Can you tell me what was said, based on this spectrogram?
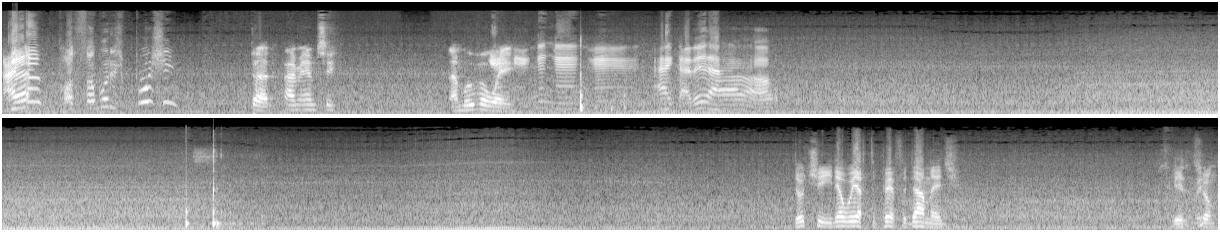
I am, but somebody's pushing. Dad, I'm empty. Now move away. I got it out. Dutchy, you know we have to pay for damage. You Excuse me. drunk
